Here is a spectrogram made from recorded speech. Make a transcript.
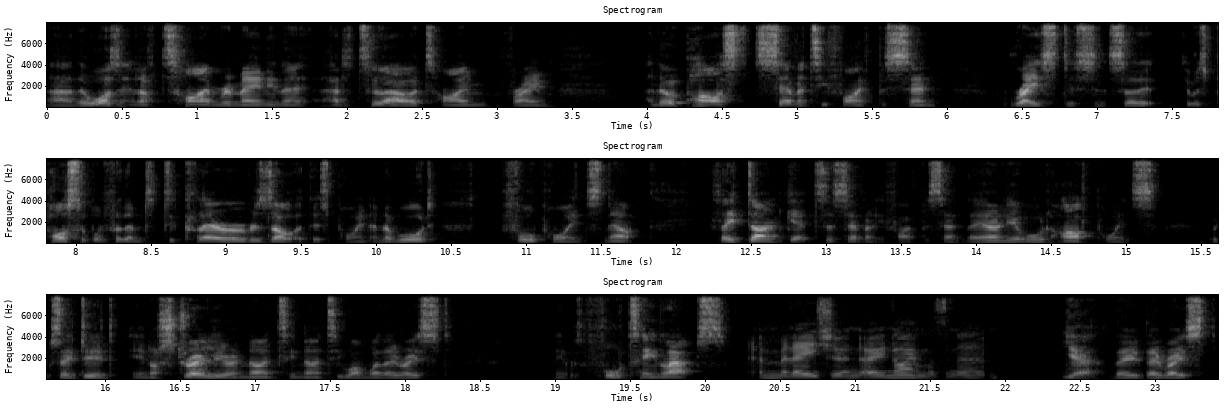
Uh, there wasn't enough time remaining there. It had a two-hour time frame, and they were past seventy-five percent race distance. So it, it was possible for them to declare a result at this point and award full points. Now, if they don't get to seventy-five percent, they only award half points, which they did in Australia in nineteen ninety-one, where they raced. I think it was fourteen laps. And Malaysia in 09, wasn't it? Yeah, they they raced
